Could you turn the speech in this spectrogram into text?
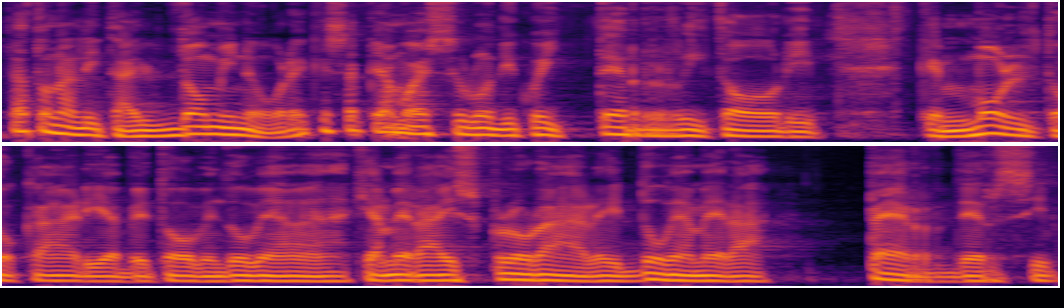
la tonalità, il do minore, che sappiamo essere uno di quei territori che molto cari a Beethoven, dove, che amerà esplorare, dove amerà perdersi.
